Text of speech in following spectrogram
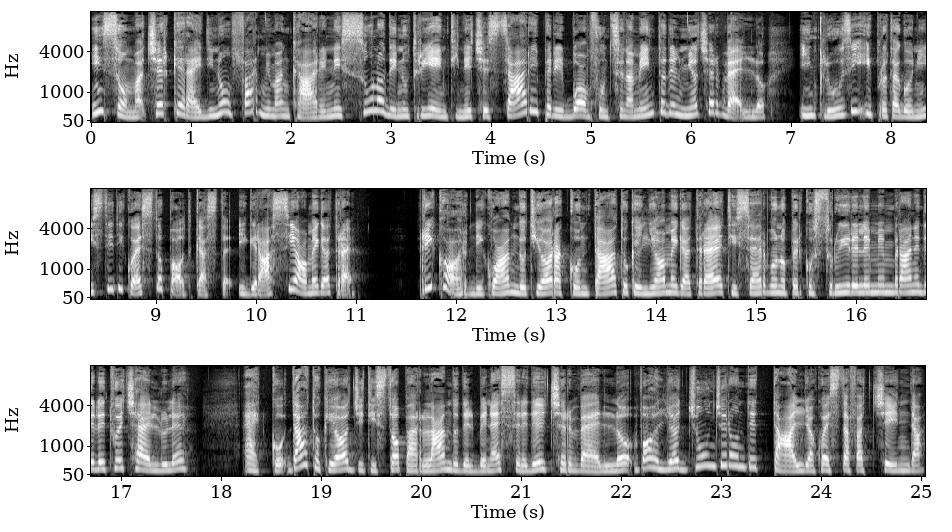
Insomma, cercherei di non farmi mancare nessuno dei nutrienti necessari per il buon funzionamento del mio cervello, inclusi i protagonisti di questo podcast, i grassi omega 3. Ricordi quando ti ho raccontato che gli omega 3 ti servono per costruire le membrane delle tue cellule? Ecco, dato che oggi ti sto parlando del benessere del cervello, voglio aggiungere un dettaglio a questa faccenda.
